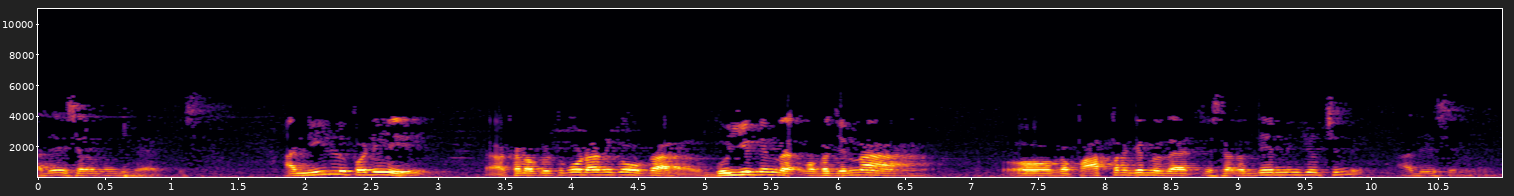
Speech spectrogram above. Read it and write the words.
అదే శిల నుంచి తయారు చేశారు. ఆ నీళ్ళు పడి అక్కడ పెట్టుకోవడానికి ఒక గొయ్యి కింద ఒక చిన్న ఒక పాత్ర కింద తయారు చేశారు. అది దేని నుంచి వచ్చింది? అదే శిల నుంచి.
